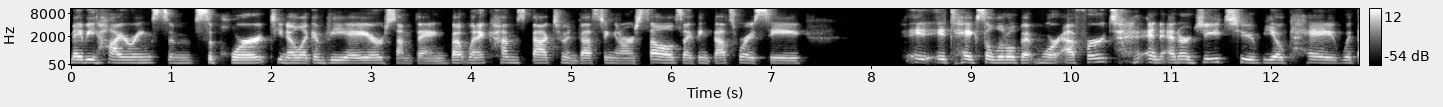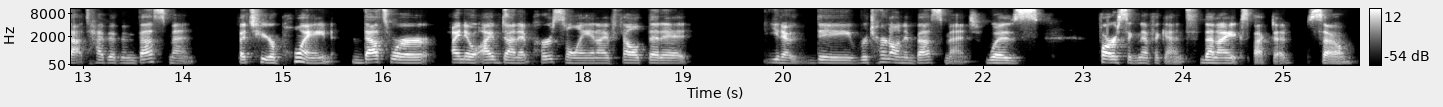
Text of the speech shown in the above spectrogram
maybe hiring some support, you know, like a VA or something. But when it comes back to investing in ourselves, I think that's where I see it, it, takes a little bit more effort and energy to be okay with that type of investment. But to your point, that's where I know I've done it personally, and I felt that it, you know, the return on investment was far significant than I expected. So,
